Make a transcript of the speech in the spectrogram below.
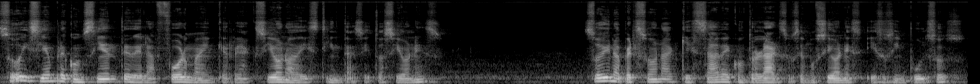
¿Soy siempre consciente de la forma en que reacciono a distintas situaciones? ¿Soy una persona que sabe controlar sus emociones y sus impulsos?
